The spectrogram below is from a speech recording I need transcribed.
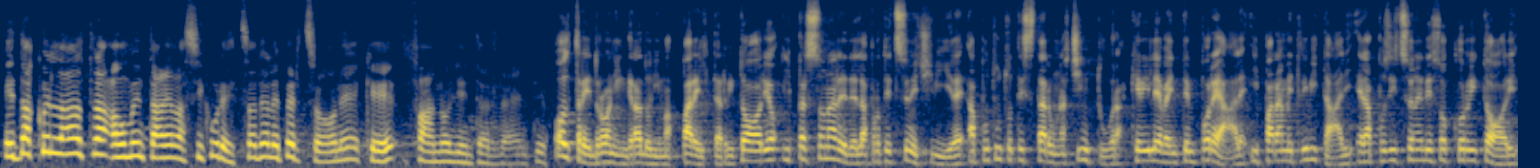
e da quell'altra aumentare la sicurezza delle persone che fanno gli interventi. Oltre ai droni in grado di mappare il territorio, il personale della protezione civile ha potuto testare una cintura che rileva in tempo reale i parametri vitali e la posizione dei soccorritori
